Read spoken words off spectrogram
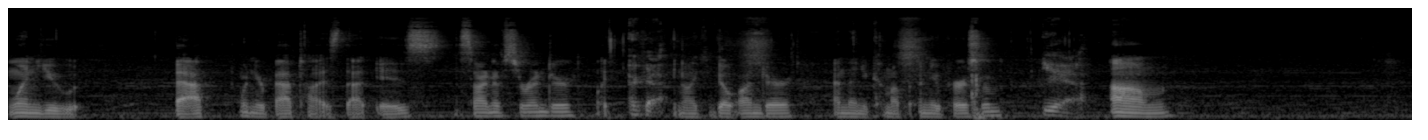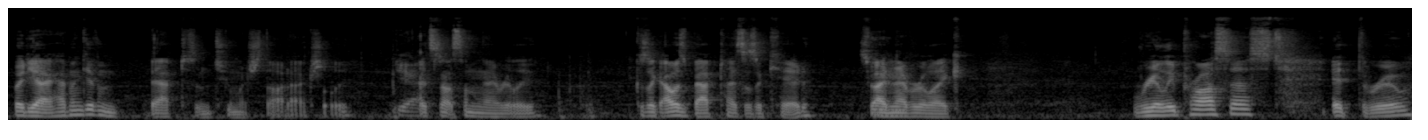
when you bap when you're baptized that is the sign of surrender like Okay. you know like you go under and then you come up a new person Yeah. um but yeah i haven't given baptism too much thought actually Yeah. it's not something i really because like i was baptized as a kid so i Mhm. never like really processed it through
